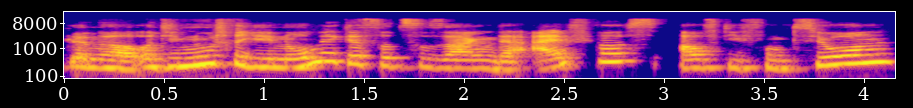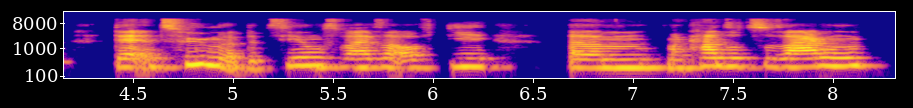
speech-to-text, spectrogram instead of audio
Genau. Und die Nutrigenomik ist sozusagen der Einfluss auf die Funktion der Enzyme, beziehungsweise auf die, ähm, man kann sozusagen,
